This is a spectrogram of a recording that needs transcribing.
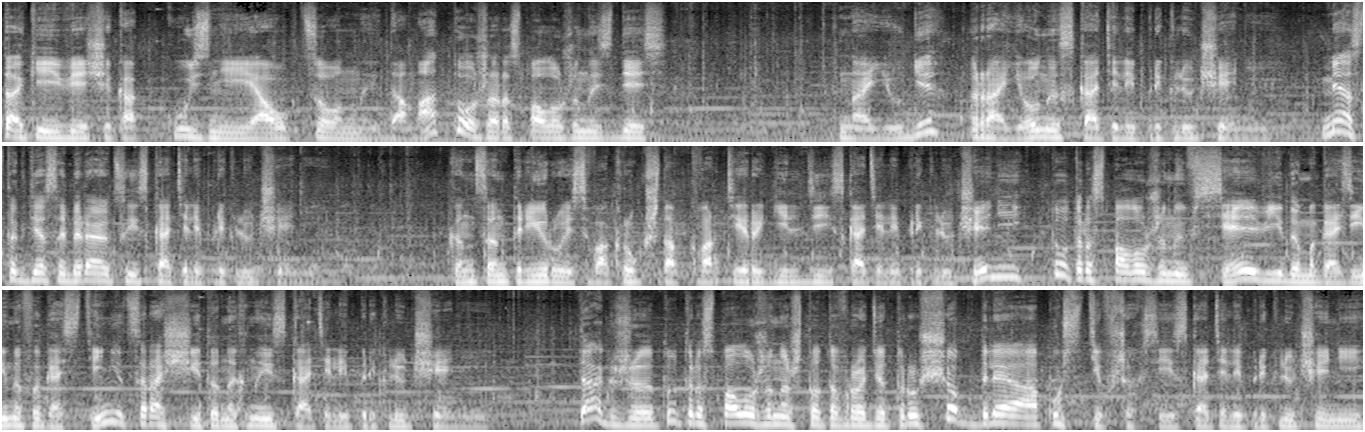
Такие вещи, как кузни и аукционные дома, тоже расположены здесь. На юге — район Искателей Приключений. Место, где собираются Искатели Приключений. Концентрируясь вокруг штаб-квартиры гильдии Искателей Приключений, тут расположены все виды магазинов и гостиниц, рассчитанных на Искателей Приключений. Также тут расположено что-то вроде трущоб для опустившихся Искателей Приключений.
